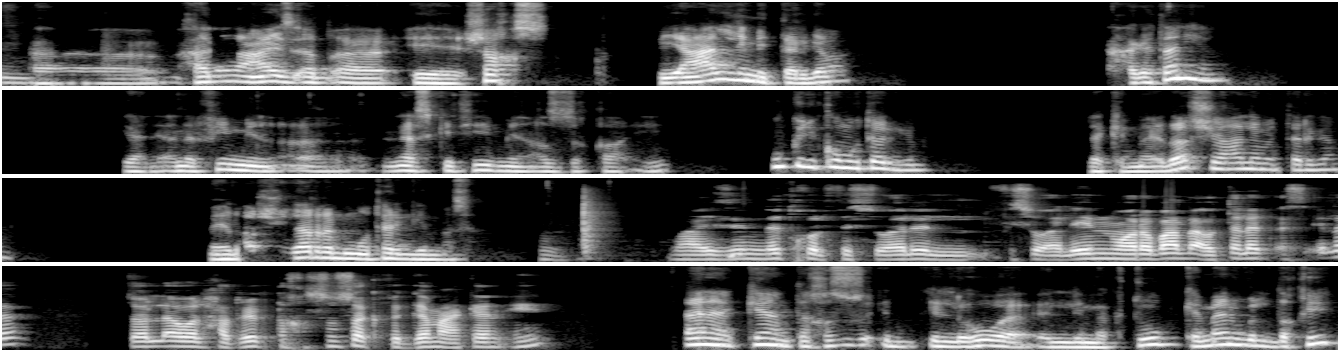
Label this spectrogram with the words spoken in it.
آه، هل أنا عايز أبقى آه، شخص بيعلم الترجمة؟ حاجة تانية. يعني أنا في من آه، ناس كتير من أصدقائي ممكن يكون مترجم لكن ما يقدرش يعلم الترجمة. ما يقدرش يدرب مترجم مثلا. وعايزين ندخل في السؤال ال... في سؤالين ورا بعض أو ثلاث أسئلة. السؤال الأول حضرتك تخصصك في الجامعة كان إيه؟ أنا كان تخصص اللي هو اللي مكتوب كمان والدقيق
